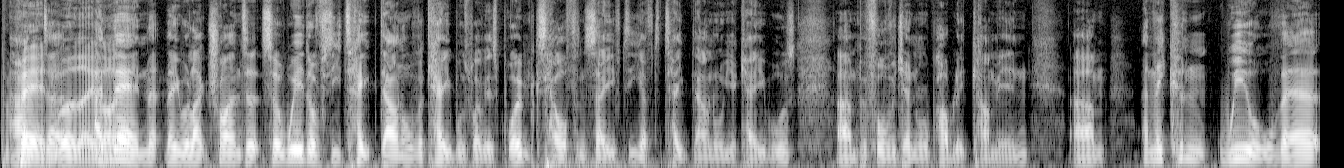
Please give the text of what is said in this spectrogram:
prepared, and, uh, were they? And Like- then they were like trying to. So we'd obviously taped down all the cables by this point because health and safety. You have to tape down all your cables um, before the general public come in. Um, and they couldn't wheel their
